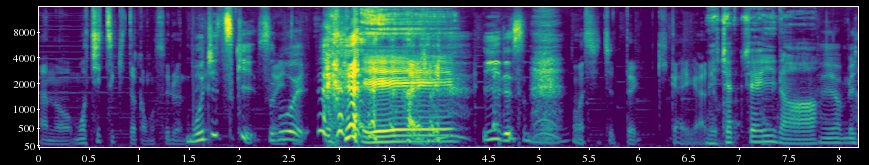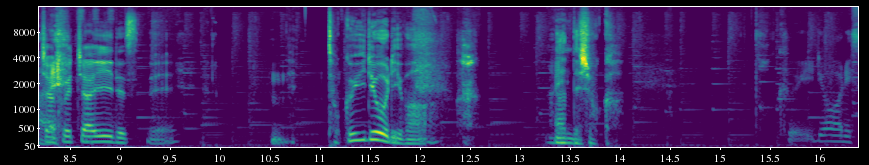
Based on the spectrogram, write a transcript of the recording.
あの餅つきとかもするんで。餅つき？すごい。えい。いですね。もしちょっと機会があー、れば。めちゃくちゃいいな。い。やめちゃくちゃいいですね、うん。得意料理ははい。何でしょうか、得意料理そ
